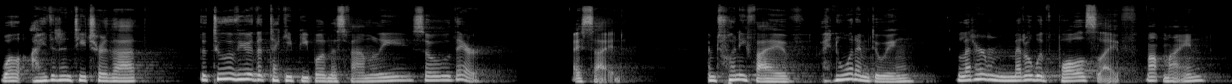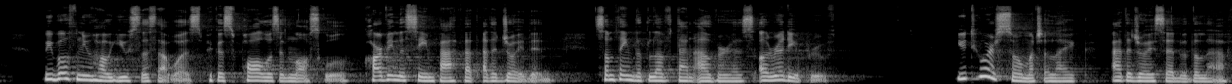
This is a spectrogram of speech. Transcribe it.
Well, I didn't teach her that. The two of you are the techie people in this family, so there. I sighed. I'm 25. I know what I'm doing. Let her meddle with Paul's life, not mine. We both knew how useless that was because Paul was in law school, carving the same path that Ate Joy did, something that Love Tan Alvarez already approved. You two are so much alike, Ate Joy said with a laugh.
